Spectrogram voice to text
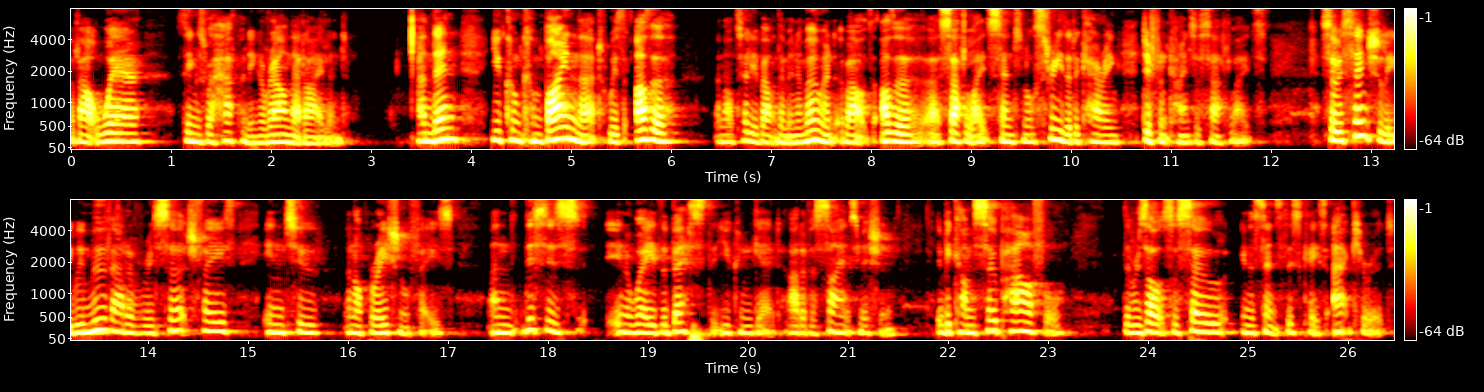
about where things were happening around that island. And then you can combine that with other, and I'll tell you about them in a moment, about other uh, satellites, Sentinel 3, that are carrying different kinds of satellites. So essentially, we move out of a research phase into an operational phase. And this is, in a way, the best that you can get out of a science mission. It becomes so powerful, the results are so, in a sense, this case, accurate,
